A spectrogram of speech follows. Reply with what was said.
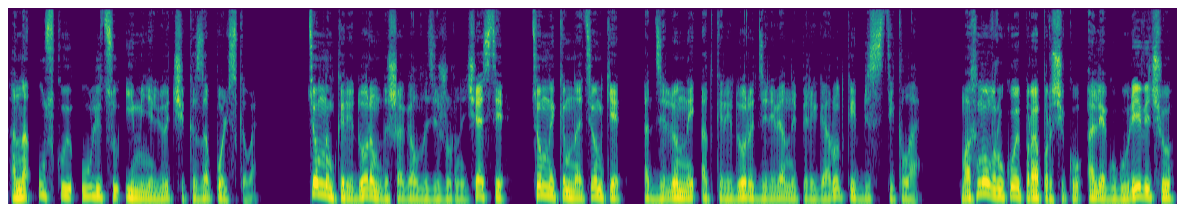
а на узкую улицу имени летчика Запольского. Темным коридором дошагал до дежурной части, темной комнатенки, отделенной от коридора деревянной перегородкой без стекла. Махнул рукой прапорщику Олегу Гуревичу,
